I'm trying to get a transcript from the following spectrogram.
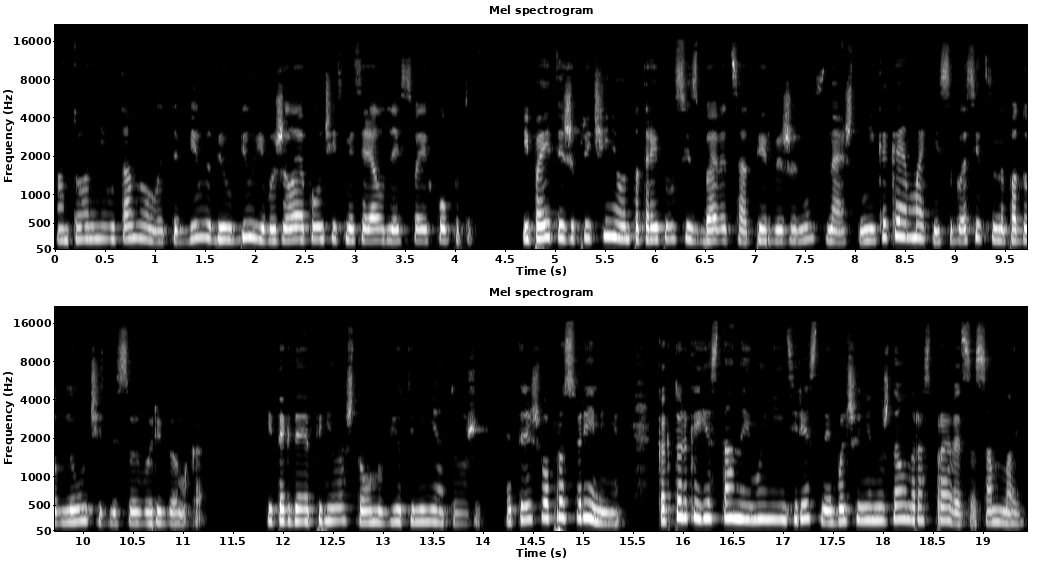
Антуан не утонул, это Виллоби убил его, желая получить материал для своих опытов. И по этой же причине он поторопился избавиться от первой жены, зная, что никакая мать не согласится на подобную участь для своего ребенка. И тогда я поняла, что он убьет и меня тоже. Это лишь вопрос времени. Как только я стану ему неинтересной и больше не нужна, он расправится со мной.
